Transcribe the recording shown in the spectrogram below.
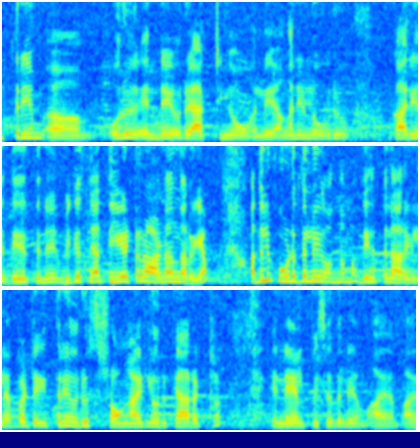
ഇത്രയും ഒരു എന്റെ ഒരു ആക്ടിങ്ങോ അല്ലെ അങ്ങനെയുള്ള ഒരു കാര്യം അദ്ദേഹത്തിന് ബിക്കോസ് ഞാൻ തിയേറ്റർ ആണെന്നറിയാം. അതിൽ കൂടുതൽ ഒന്നും അദ്ദേഹത്തിന് അറിയില്ല. ബട്ട് ഇത്രയും ഒരു സ്ട്രോങ് ആയിട്ടുള്ള ഒരു ക്യാരക്ടർ എന്നെ ഏൽപ്പിച്ചതിൽ I I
